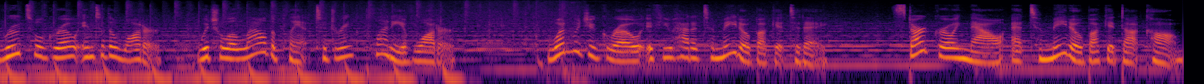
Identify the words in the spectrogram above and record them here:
roots will grow into the water, which will allow the plant to drink plenty of water. What would you grow if you had a tomato bucket today? Start growing now at tomatobucket.com.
